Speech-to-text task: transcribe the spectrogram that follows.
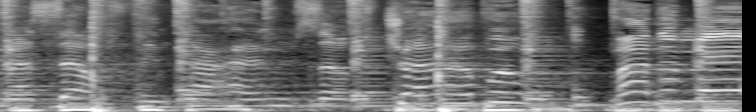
myself in times of trouble. Mother Mary.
